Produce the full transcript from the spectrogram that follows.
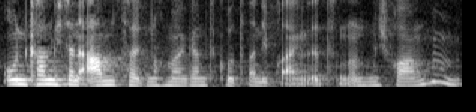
und kann mich dann abends halt nochmal ganz kurz an die Fragen setzen und mich fragen, hm,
